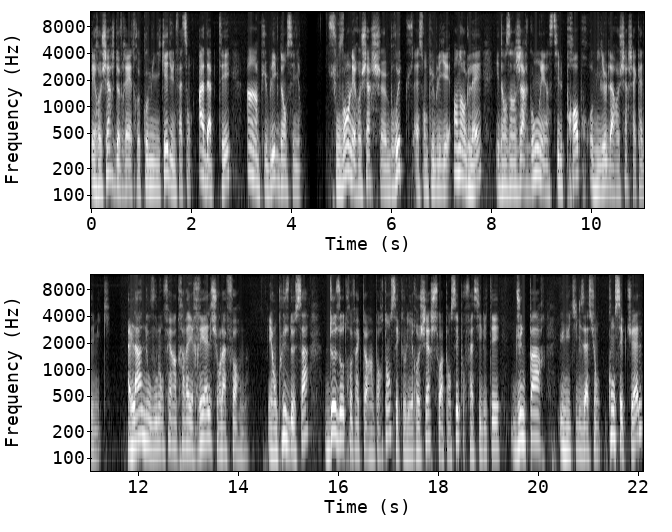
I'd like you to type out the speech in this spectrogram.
les recherches devraient être communiquées d'une façon adaptée à un public d'enseignants. Souvent, les recherches brutes, elles sont publiées en anglais et dans un jargon et un style propre au milieu de la recherche académique. Là, nous voulons faire un travail réel sur la forme, et en plus de ça, deux autres facteurs importants, c'est que les recherches soient pensées pour faciliter d'une part une utilisation conceptuelle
